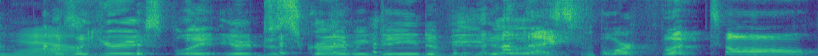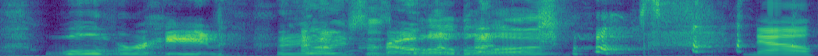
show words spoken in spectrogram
Yeah. I was like, you're explain, you're describing Danny DeVito. Nice four foot tall Wolverine. And you know he says Grow bub a bunch lot. of- no,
